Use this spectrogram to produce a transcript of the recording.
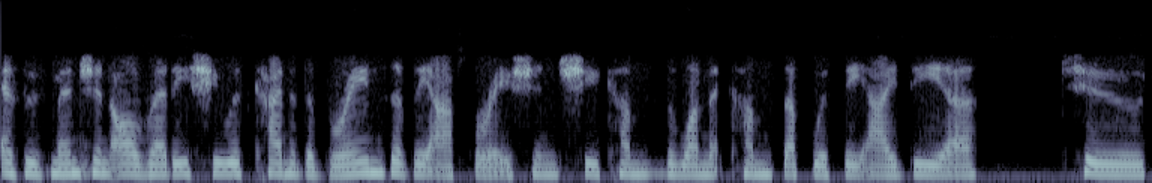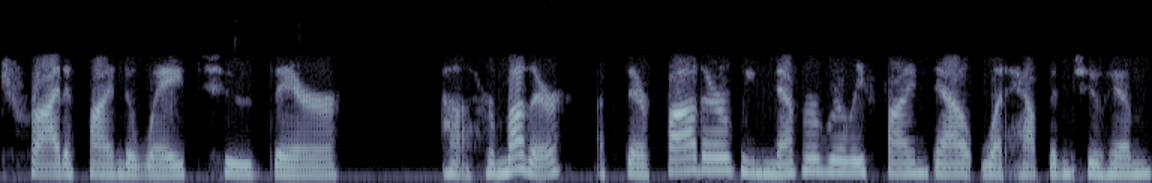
As we've mentioned already, she was kind of the brains of the operation. She comes the one that comes up with the idea to try to find a way to their uh, her mother, their father. We never really find out what happened to him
